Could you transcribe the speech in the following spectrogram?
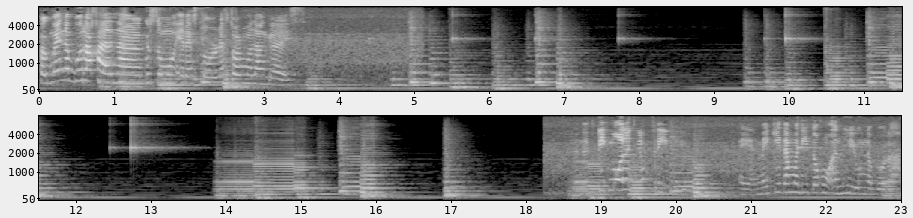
Pag may nabura ka na gusto mong i-restore, restore mo lang, guys. Thank you. Ayan, may kita mo dito kung ano yung nabura.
